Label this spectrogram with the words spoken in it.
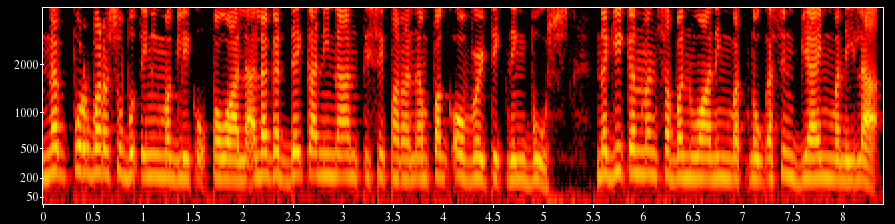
nagpurbar subot ining magliko pawala alagad day ka ni naantisiparan ang pag-overtake ning bus. Nagikan man sa banwaning Matnog asin biyaheng Manila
